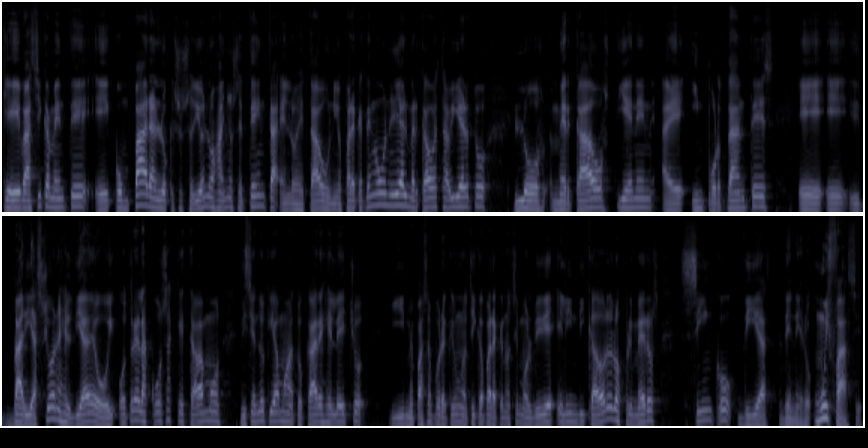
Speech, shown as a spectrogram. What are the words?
que básicamente eh, comparan lo que sucedió en los años 70 en los Estados Unidos. Para que tengan una idea, el mercado está abierto, los mercados tienen eh, importantes eh, variaciones el día de hoy. Otra de las cosas que estábamos diciendo que íbamos a tocar es el hecho y me pasa por aquí una notica para que no se me olvide el indicador de los primeros cinco días de enero. Muy fácil.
